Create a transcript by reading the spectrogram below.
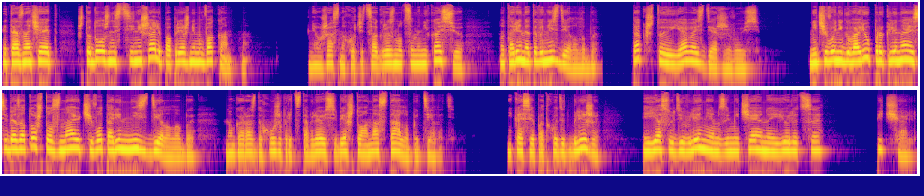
Это означает, что должность Синишали по-прежнему вакантна. Мне ужасно хочется огрызнуться на Никасию, но Тарин этого не сделала бы. Так что и я воздерживаюсь. Ничего не говорю, проклиная себя за то, что знаю, чего Тарин не сделала бы — но гораздо хуже представляю себе, что она стала бы делать. Никасия подходит ближе, и я с удивлением замечаю на ее лице печаль.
